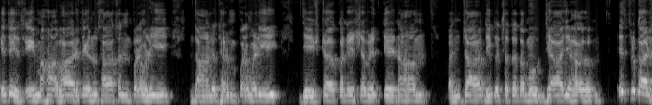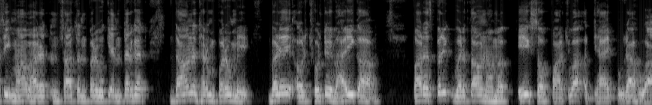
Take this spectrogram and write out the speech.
इत श्री महाभारत अनुशासन परमढ़ि दान धर्म परमढ़ि, ज्येष्ठ कनिष्ठ वृत्ति नाम पंचाधिक शतमोध्याय इस प्रकार से महाभारत अनुशासन पर्व के अंतर्गत दान धर्म पर्व में बड़े और छोटे भाई का पारस्परिक वर्ताव नामक एक सौ अध्याय पूरा हुआ।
